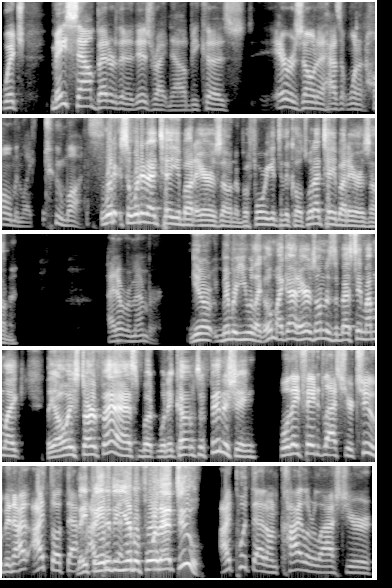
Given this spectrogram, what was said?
which may sound better than it is right now because Arizona hasn't won at home in like two months. What, so, what did I tell you about Arizona before we get to the Colts? What did I tell you about Arizona? I don't remember. You know, remember you were like, "Oh my God, Arizona's the best team." I'm like, they always start fast, but when it comes to finishing, well, they faded last year too. But I, I thought that they faded the that, year before that too. I put that on Kyler last year.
